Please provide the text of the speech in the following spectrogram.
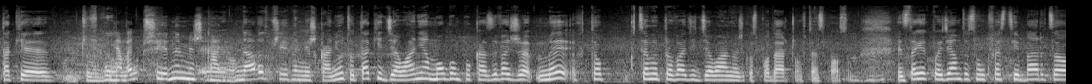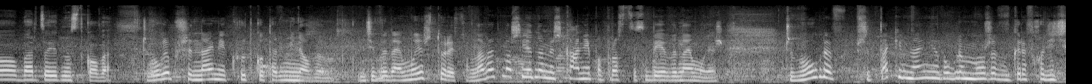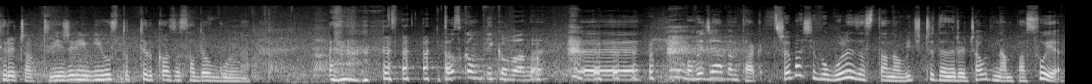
takie czy w Google, Nawet przy jednym mieszkaniu. E, nawet przy jednym mieszkaniu, to takie działania mogą pokazywać, że my to chcemy prowadzić działalność gospodarczą w ten sposób. Mhm. Więc tak jak powiedziałam, to są kwestie bardzo, bardzo jednostkowe. Czy w ogóle przy najmie krótkoterminowym, gdzie wynajmujesz turystom, nawet masz jedno mieszkanie, po prostu sobie je wynajmujesz. Czy w ogóle przy takim najmie w ogóle może w grę wchodzić ryczałt? Czy jeżeli już to tylko zasady ogólne? To skomplikowane. E, powiedziałabym tak, trzeba się w ogóle zastanowić, czy ten ryczałt nam pasuje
